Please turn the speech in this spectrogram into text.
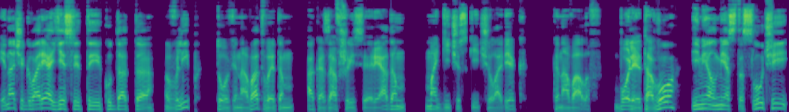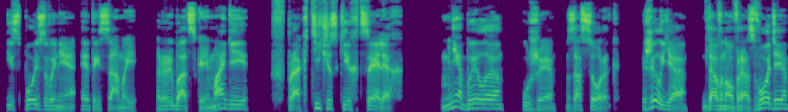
Иначе говоря, если ты куда-то влип, то виноват в этом оказавшийся рядом магический человек Коновалов. Более того, имел место случай использования этой самой рыбацкой магии в практических целях. Мне было уже за 40. Жил я давно в разводе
